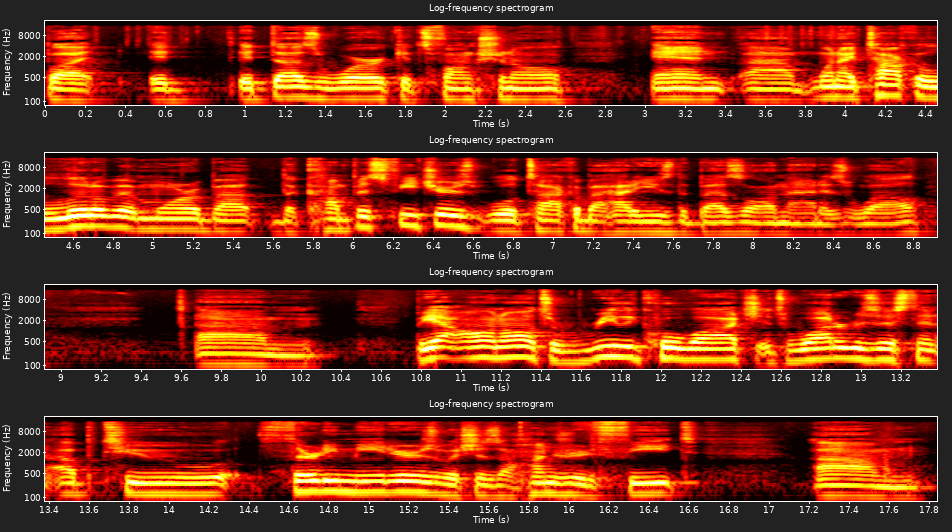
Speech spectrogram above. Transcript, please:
but it it does work. It's functional. And um, when I talk a little bit more about the compass features, we'll talk about how to use the bezel on that as well. Um, but yeah, all in all, it's a really cool watch. It's water resistant up to 30 meters, which is 100 feet. Um,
